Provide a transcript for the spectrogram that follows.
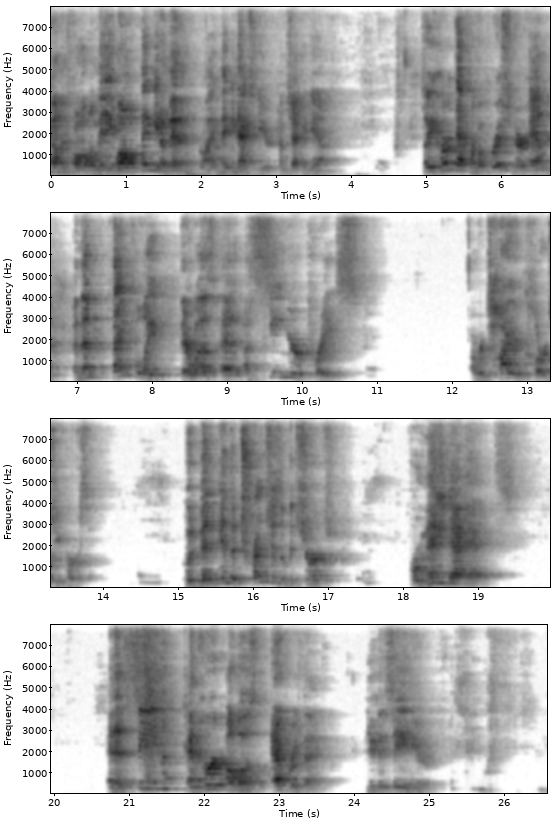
Come and follow me. Well, maybe in a minute, right? Maybe next year. Come check again. So he heard that from a parishioner, and, and then thankfully there was a, a senior priest, a retired clergy person, who had been in the trenches of the church for many decades and had seen and heard almost everything you can see here.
